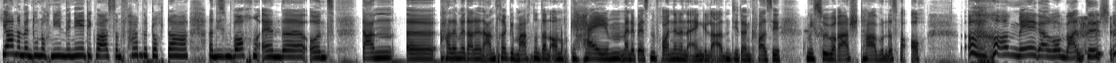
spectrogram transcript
ja, na, wenn du noch nie in Venedig warst, dann fahren wir doch da an diesem Wochenende. Und dann äh, hat er mir da den Antrag gemacht und dann auch noch geheim meine besten Freundinnen eingeladen, die dann quasi mich so überrascht haben. Und das war auch oh, mega romantisch.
